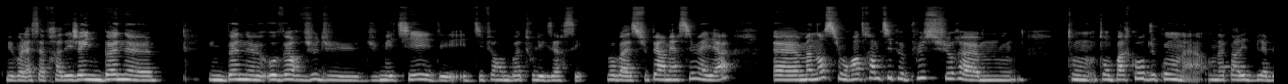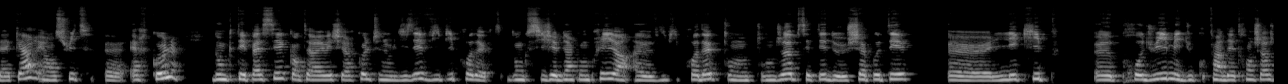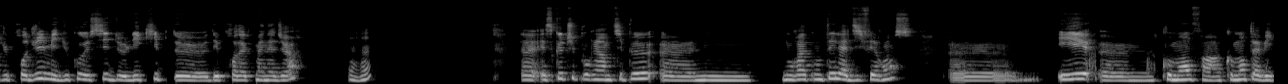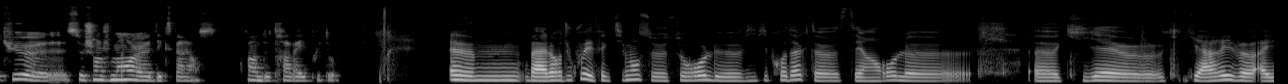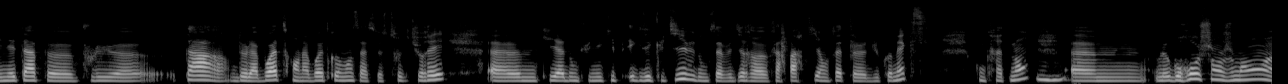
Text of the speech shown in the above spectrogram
mais voilà, ça fera déjà une bonne, une bonne overview du, du métier et des, différentes boîtes où l'exercer. Bon, bah, super, merci Maya. Maintenant, si on rentre un petit peu plus sur ton, parcours, du coup, on a, on a parlé de Blablacar et ensuite euh, Aircall. Donc, tu es passé, quand tu es arrivé chez Aircall, tu nous le disais, VP Product. Donc, si j'ai bien compris, hein, euh, VP Product, ton, ton job, c'était de chapeauter euh, l'équipe produit, mais du coup, enfin, d'être en charge du produit, mais du coup aussi de l'équipe de, des product managers. Mmh est-ce que tu pourrais un petit peu nous, nous raconter la différence et comment enfin comment tu as vécu ce changement d'expérience? De travail plutôt. Bah, alors du coup, effectivement, ce ce rôle de VP Product, c'est un rôle, qui est, qui arrive, à une étape, plus, tard de la boîte, quand la boîte commence à se structurer, qui a donc une équipe exécutive, donc ça veut dire, faire partie, en fait, du COMEX, concrètement. Mmh le gros changement,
